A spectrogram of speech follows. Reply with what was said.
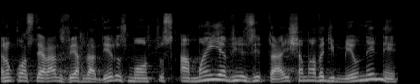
eram considerados verdadeiros monstros, a mãe ia visitar e chamava de meu nenê.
